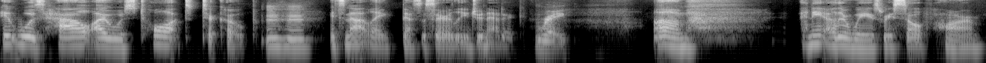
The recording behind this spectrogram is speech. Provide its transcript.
it was how I was taught to cope. Mm-hmm. It's not like necessarily genetic. Right. Um, any other ways we self harm?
